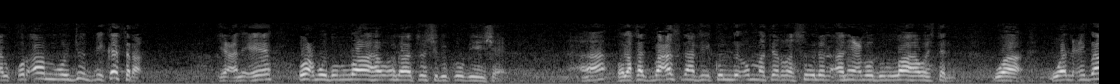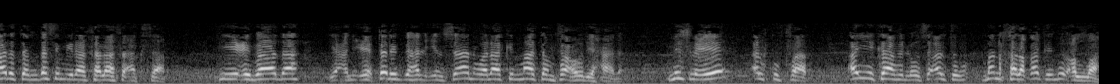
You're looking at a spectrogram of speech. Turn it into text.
القرآن موجود بكثرة. يعني إيه؟ اعبدوا الله ولا تشركوا به شيئا. ها؟ ولقد بعثنا في كل أمة رسولا أن اعبدوا الله واجتنبوا. و... والعبادة تنقسم إلى ثلاثة أقسام. في عبادة يعني يعترف بها الإنسان ولكن ما تنفعه لحاله. مثل إيه؟ الكفار. أي كافر لو سألته من خلقك يقول الله.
